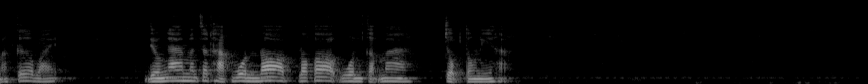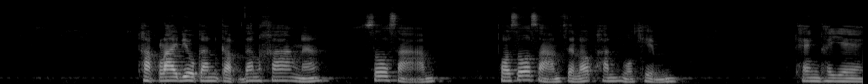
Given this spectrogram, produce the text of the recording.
มาร์กเกอร์ไว้ เดี๋ยวงานมันจะถักวนรอบแล้วก็วนกลับมาจบตรงนี้ค่ะ ถักลายเดียวกันกับด้านข้างนะ โซ่สามพอโซ่สามเสร็จแล้วพันหัวเข็ม แทงทะแยง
